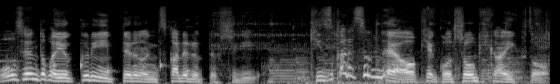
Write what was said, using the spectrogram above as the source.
温泉とかゆっくり行ってるのに疲れるって不思議。気疲れすんだよ。結構長期間行くと。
